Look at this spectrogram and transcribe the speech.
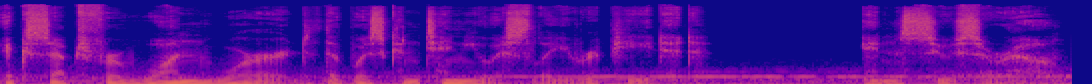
except for one word that was continuously repeated in Insusuro.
